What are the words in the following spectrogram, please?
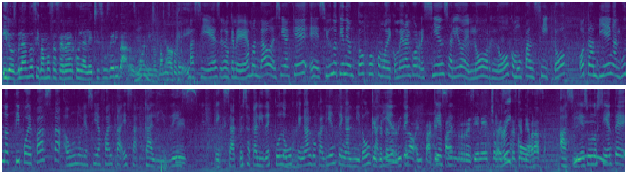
y los blandos y vamos a cerrar con la leche y sus derivados, Moni. Nos vamos Ok. con... Así es, en lo que me habías mandado decía que eh, si uno tiene antojos como de comer algo recién salido del horno, como un pancito, o también algún tipo de pasta, a uno le hacía falta esa calidez. Exacto, esa calidez que uno busca en algo caliente, en almidón Que se te caliente. derrite el, pa- que el se- pan recién hecho, Qué que rico. te abraza. Así es, uno siente,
